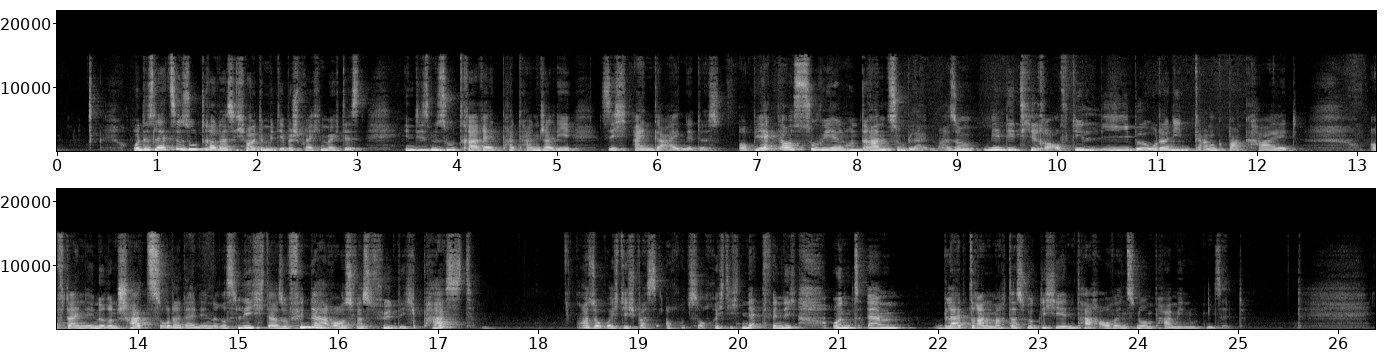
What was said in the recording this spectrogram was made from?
Und das letzte Sutra, das ich heute mit dir besprechen möchte, ist, in diesem Sutra rät Patanjali, sich ein geeignetes Objekt auszuwählen und dran zu bleiben. Also meditiere auf die Liebe oder die Dankbarkeit auf deinen inneren Schatz oder dein inneres Licht. Also finde heraus, was für dich passt. Also richtig, was auch ist auch richtig nett, finde ich. Und ähm, bleib dran, mach das wirklich jeden Tag, auch wenn es nur ein paar Minuten sind.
